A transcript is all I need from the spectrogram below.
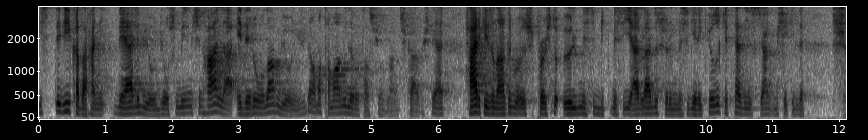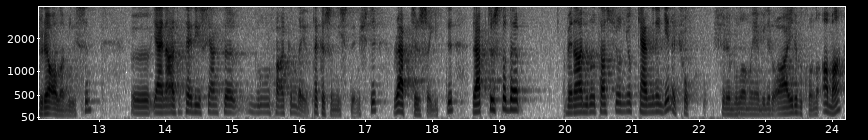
istediği kadar hani değerli bir oyuncu olsun benim için hala ederi olan bir oyuncuydu ama tamamıyla rotasyondan çıkarmıştı. Yani herkesin artık böyle Spurs'ta ölmesi, bitmesi, yerlerde sürünmesi gerekiyordu ki Thaddeus Young bir şekilde süre alabilsin. Ee, yani artık Thaddeus Young da bunun farkındaydı. Takasını istemişti. Raptors'a gitti. Raptors'ta da fena bir rotasyon yok. Kendine gene çok süre bulamayabilir. O ayrı bir konu ama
